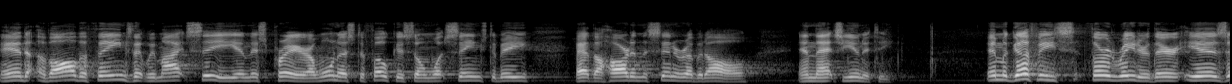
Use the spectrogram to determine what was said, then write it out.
and of all the themes that we might see in this prayer, I want us to focus on what seems to be at the heart and the center of it all, and that's unity. In McGuffey's third reader, there is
